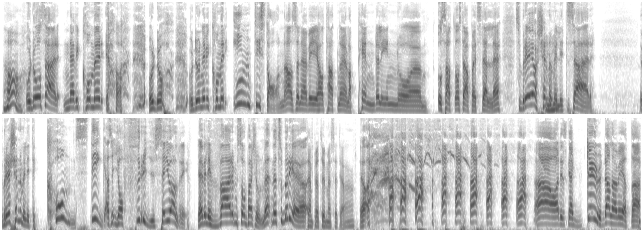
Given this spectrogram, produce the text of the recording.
Ja. Och då så här, när vi kommer, ja, och då, och då när vi kommer in till stan, alltså när vi har tagit en jävla pendel in och, eh, och satt oss där på ett ställe, så börjar jag känna mig lite så här. Jag börjar känna mig lite konstig, alltså jag fryser ju aldrig. Jag är väldigt varm som person, men, men så börjar jag Temperaturmässigt ja. Ja. ja, det ska gudarna veta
